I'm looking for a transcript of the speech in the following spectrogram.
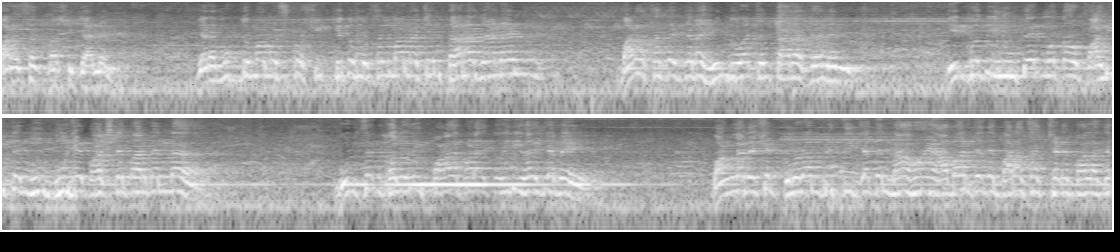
বারাসাতবাসী জানেন। যারা মুক্ত মানুষকে শিক্ষিত মুসলমান আছেন, তারা জানেন। বারাসাতের যারা হিন্দু আছেন, তারা জানেন। দীর্ঘদিন উটের মতো বালিতে মুখ গুঁজে বাঁচতে পারবেন না। গুলশান কলোনি পাড়ায় পাড়ায় তৈরি হয়ে যাবে। বাংলাদেশের পুনরাবৃত্তি যাতে না হয়, আবার যাতে বারাসাত ছেড়ে পালাতে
